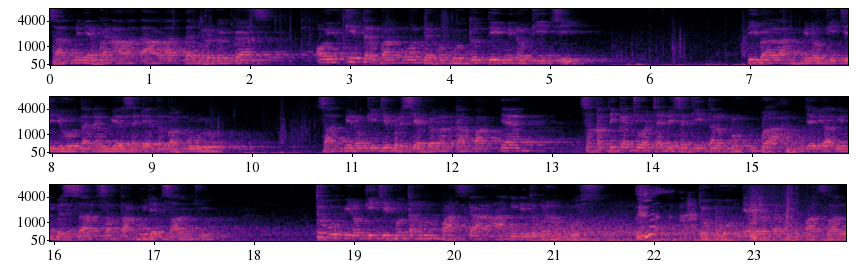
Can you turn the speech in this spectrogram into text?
Saat menyiapkan alat-alat dan bergegas, Oyuki terbangun dan membututi Minokichi. Tibalah Minokichi di hutan yang biasa dia tebang dulu. Saat Minokichi bersiap dengan kapaknya, seketika cuaca di sekitar berubah menjadi angin besar serta hujan salju. Tubuh Minokichi pun terhempas arah angin itu berhembus. Tubuhnya yang terhempas lalu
